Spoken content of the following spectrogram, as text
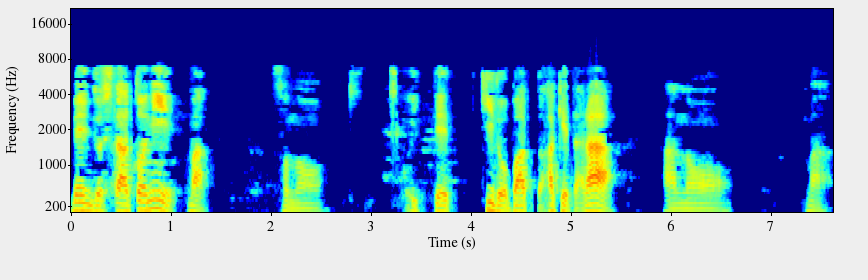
便所した後に、まあ、その、行って、木戸バッと開けたら、あの、まあ、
